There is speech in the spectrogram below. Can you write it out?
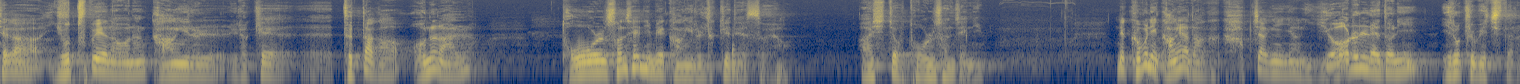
제가 유튜브에 나오는 강의를 이렇게 듣다가 어느 날 도올 선생님의 강의를 듣게 됐어요. 아시죠? 도올 선생님. 근데 그분이 강의하다가 갑자기 그냥 열을 내더니 이렇게 외치더라.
